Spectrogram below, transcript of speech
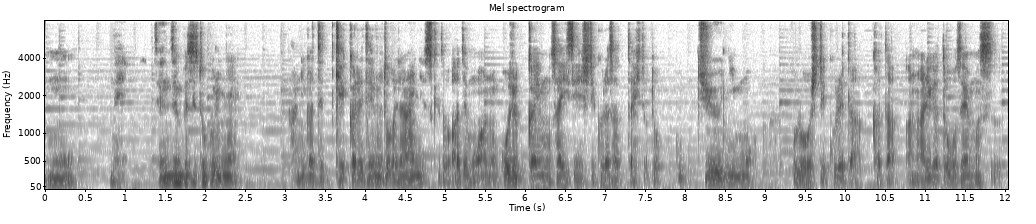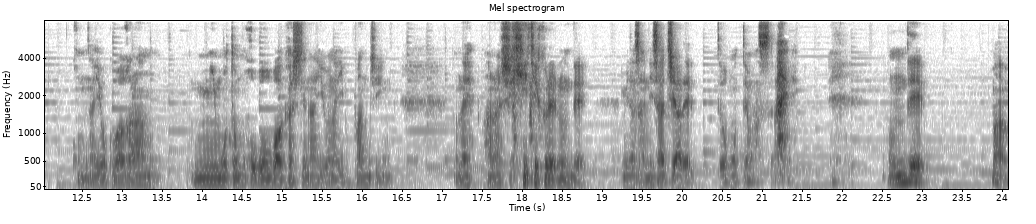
もう、ね、全然別に特にね、何が結果出てるとかじゃないんですけど、あ、でもあの、50回も再生してくださった人と、10人もフォローしてくれた方、あの、ありがとうございます。こんなよくわからん、身元もほぼほぼ明かしてないような一般人のね、話聞いてくれるんで、皆さんに幸あれって思ってます。はい。ほんで、まあ、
